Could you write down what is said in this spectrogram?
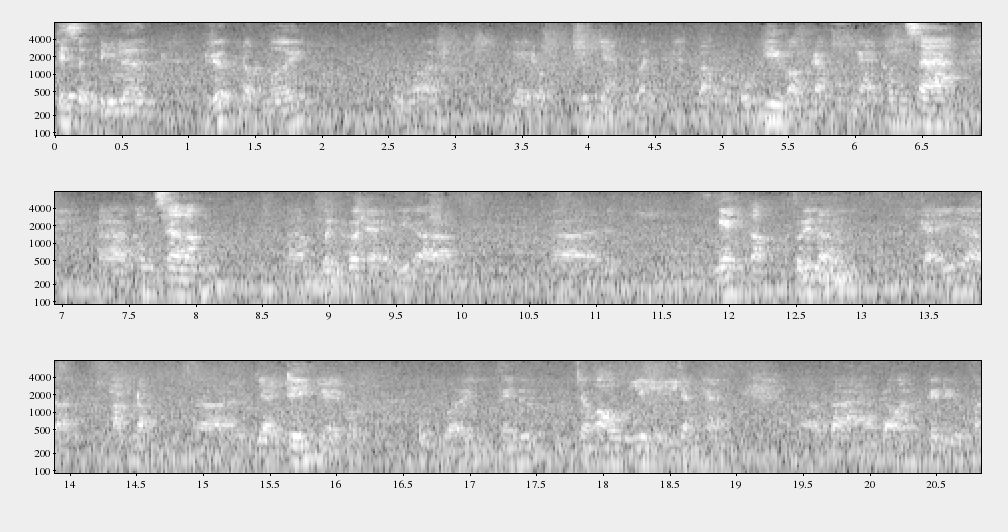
cái sự đi lên rất đổi mới của nghệ thuật nước nhà của mình. Và cũng, cũng hy vọng rằng một ngày không xa uh, không xa lắm uh, mình có thể uh, uh, ngang tầm với lại cái uh, hoạt động uh, giải trí nghệ thuật cùng với những cái nước châu Âu như Mỹ chẳng hạn và đó là cái điều mà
